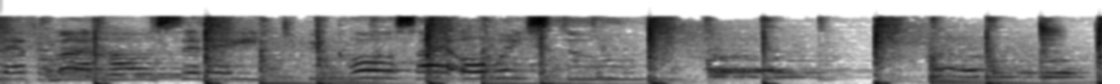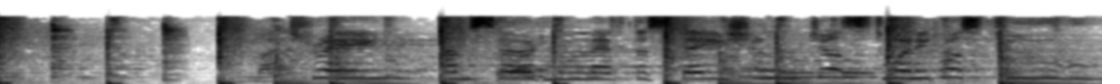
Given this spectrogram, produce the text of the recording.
left my house at eight because I always do. My train, I'm certain, left the station just when it was two.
